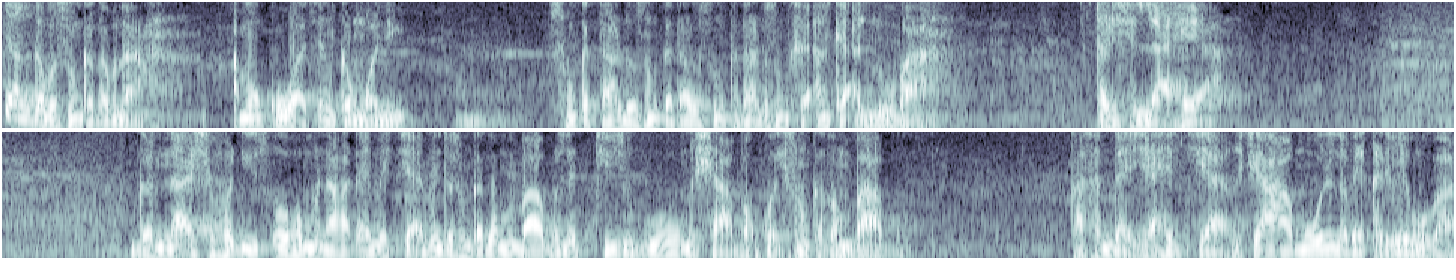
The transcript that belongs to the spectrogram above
Can gaba sun ka zauna. Amma kowa tsinkan wani. Sun ka taro sun ka taro sun ka taro sun ka sai an kai alloba tarshen lahiya. Ga nashi hudi tsohon na hada mace abin da sun ka zama babu lattijo goma sha bakwai sun ka zama babu. Kasan da jahilci ya a mu ga bai karɓe mu ba.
